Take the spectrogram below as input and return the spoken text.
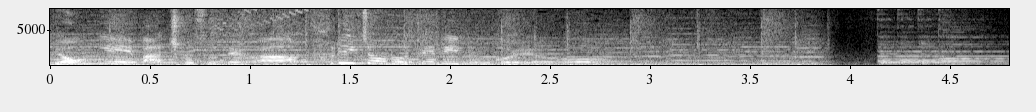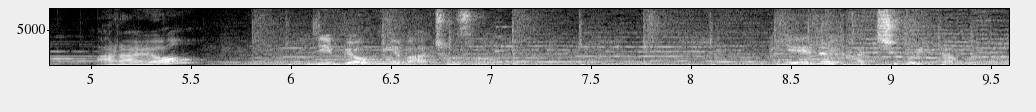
명예에 맞춰서 내가 프리저로 때리는 거예요. 알아요? 네 명예에 맞춰서 얘를 갖추고 있다고요.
